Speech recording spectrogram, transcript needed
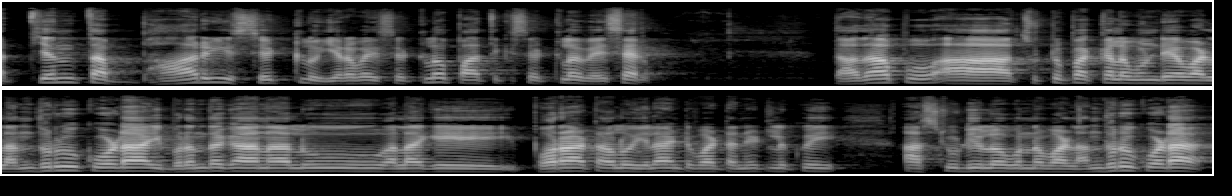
అత్యంత భారీ సెట్లు ఇరవై సెట్లో పాతిక సెట్లో వేశారు. దాదాపు ఆ చుట్టుపక్కల ఉండే వాళ్ళందరూ కూడా ఈ బృందగానాలు అలాగే పోరాటాలు ఇలాంటి వాటన్నిటికి ఆ స్టూడియోలో ఉన్న వాళ్ళందరూ కూడా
